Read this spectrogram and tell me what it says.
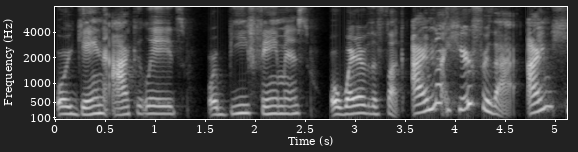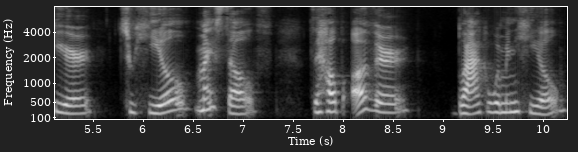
or gain accolades or be famous or whatever the fuck. I'm not here for that. I'm here to heal myself, to help other Black women heal,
